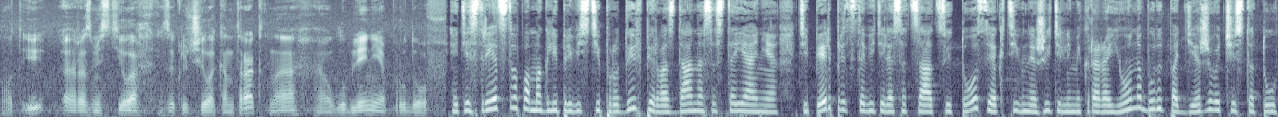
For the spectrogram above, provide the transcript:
Вот, и э, разместила, заключила контракт на э, углубление прудов. Эти средства помогли привести пруды в первозданное состояние. Теперь представители ассоциации ТОС и активные жители микрорайона будут поддерживать чистоту.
